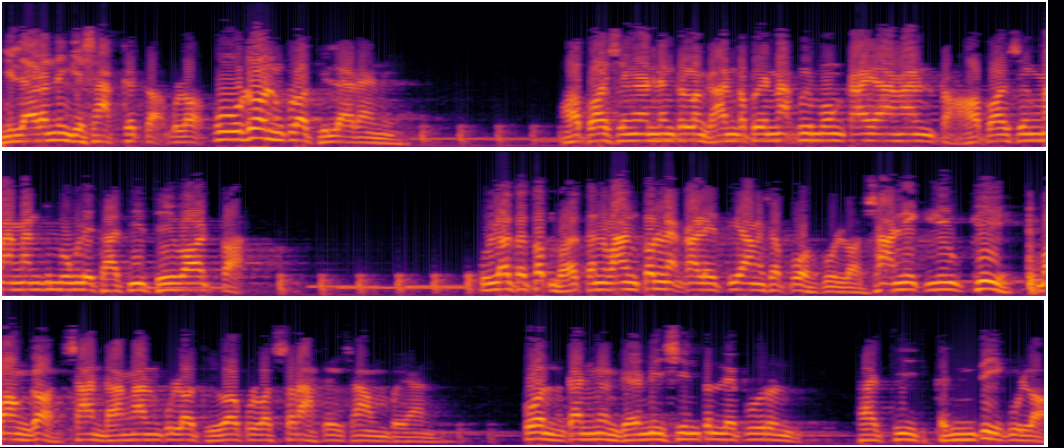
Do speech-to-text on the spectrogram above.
Dilarani nggih saged kok kula. Purun kula dilarani. Apa sing ning kelenggahan kepenak kuwi mung kayangan tok? Apa sing mangan ki mung le dadi dewa tok? Kula tetep mboten wantun nek kali tiyang sepuh kula. Saniki ugi monggo sandangan kula dewa kula serahke sampean. Pun kan ngenggeni sinten le purun dadi genti kula.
